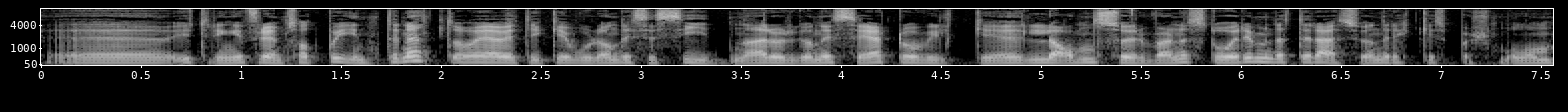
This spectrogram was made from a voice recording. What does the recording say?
Eh, ytringer fremsatt på internett. Og jeg vet ikke hvordan disse sidene er organisert og hvilke land serverne står i, men dette reiser jo en rekke spørsmål om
